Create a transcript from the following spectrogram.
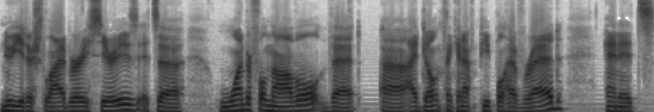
New Yiddish Library series. It's a wonderful novel that uh, I don't think enough people have read, and it's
